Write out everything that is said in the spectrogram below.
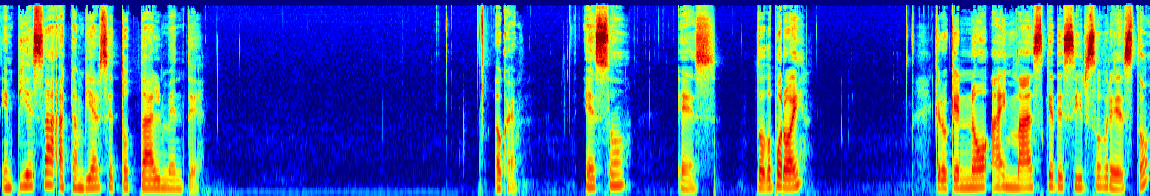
Empieza a cambiarse totalmente. Ok, eso es todo por hoy. Creo que no hay más que decir sobre esto.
